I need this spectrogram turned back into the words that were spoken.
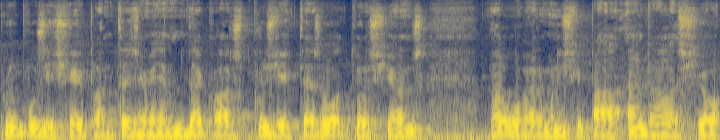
proposició i plantejament d'acords, projectes o actuacions del govern municipal en relació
